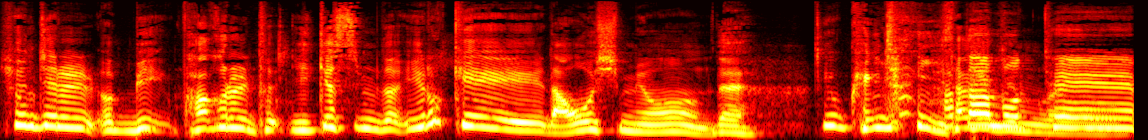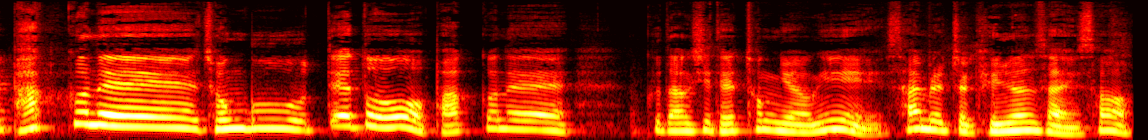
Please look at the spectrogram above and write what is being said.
현재를 어, 미, 과거를 더 잊겠습니다. 이렇게 나오시면 네. 이거 굉장히 하다 못해 거예요. 박근혜 정부 때도 박근혜 그 당시 대통령이 3.1절 기념사에서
